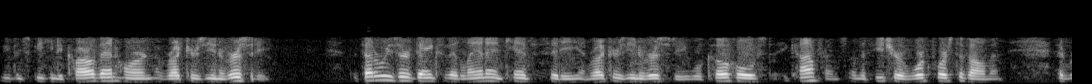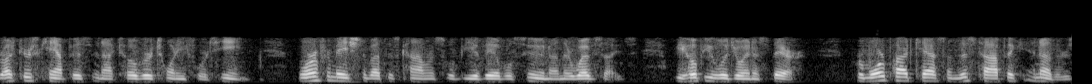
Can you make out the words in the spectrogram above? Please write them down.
We've been speaking to Carl Van Horn of Rutgers University. The Federal Reserve Banks of Atlanta and Kansas City and Rutgers University will co-host a conference on the future of workforce development at Rutgers campus in October 2014. More information about this conference will be available soon on their websites. We hope you will join us there. For more podcasts on this topic and others,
